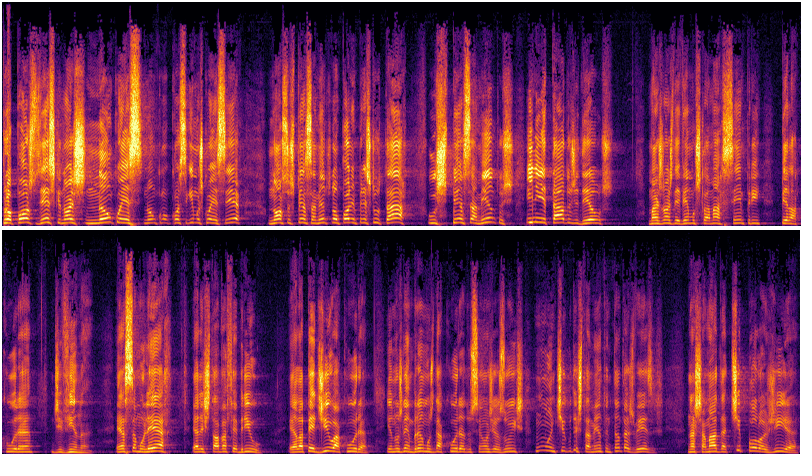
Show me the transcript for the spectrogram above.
Propósitos esses que nós não, conhece, não conseguimos conhecer, nossos pensamentos não podem prescrutar os pensamentos ilimitados de Deus, mas nós devemos clamar sempre pela cura divina. Essa mulher, ela estava febril, ela pediu a cura, e nos lembramos da cura do Senhor Jesus no Antigo Testamento em tantas vezes, na chamada tipologia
